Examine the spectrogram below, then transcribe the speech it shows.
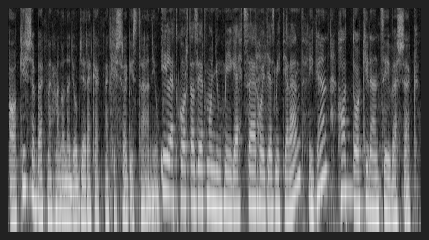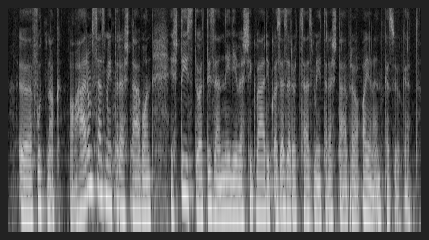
a kisebbeknek, meg a nagyobb gyerekeknek is regisztrálniuk. Életkort azért mondjunk még egyszer, hogy ez mit jelent? Igen, 6-tól 9 évesek futnak a 300 méteres távon, és 10-től 14 évesig várjuk az 1500 méteres távra a jelentkezőket.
